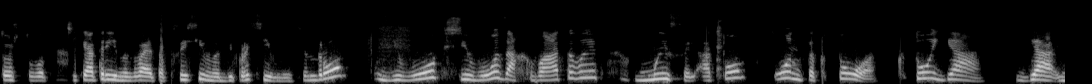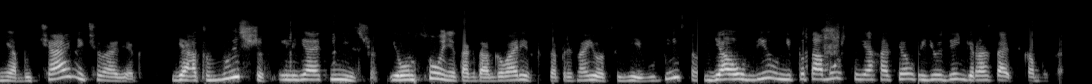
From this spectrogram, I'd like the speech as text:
то, что вот в психиатрии называется обсессивно-депрессивный синдром, его всего захватывает мысль о том, он-то кто, кто я, я необычайный человек я от высших или я от низших. И он Соне тогда говорит, когда признается ей в убийстве, я убил не потому, что я хотел ее деньги раздать кому-то.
